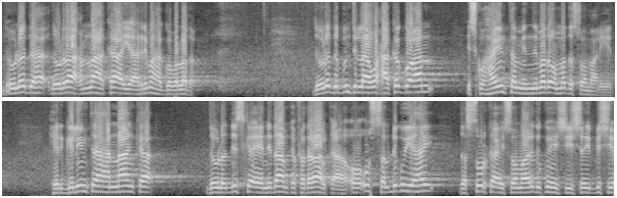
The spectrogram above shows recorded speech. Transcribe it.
dowladda dowladaha xubnaha ka ah iyo arrimaha gobollada. Dowladda puntland waxaa ka go'an isku haynta midnimada ummadda soomaaliyeed hirgelinta hannaanka dowlad dhiska ee nidaamka federaalka ah oo u saldhig u yahay dastuurka ay soomaalidu ku heshiishay bishii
